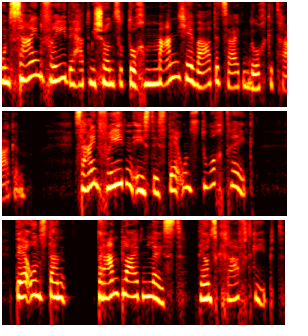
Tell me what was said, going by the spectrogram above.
Und sein Friede hat mich schon so durch manche Wartezeiten durchgetragen. Sein Frieden ist es, der uns durchträgt, der uns dann dranbleiben lässt, der uns Kraft gibt.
